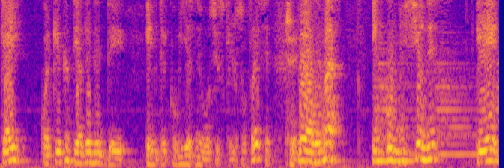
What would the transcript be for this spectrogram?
que hay cualquier cantidad de, de, entre comillas, negocios que los ofrecen. Sí. Pero además, en condiciones que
